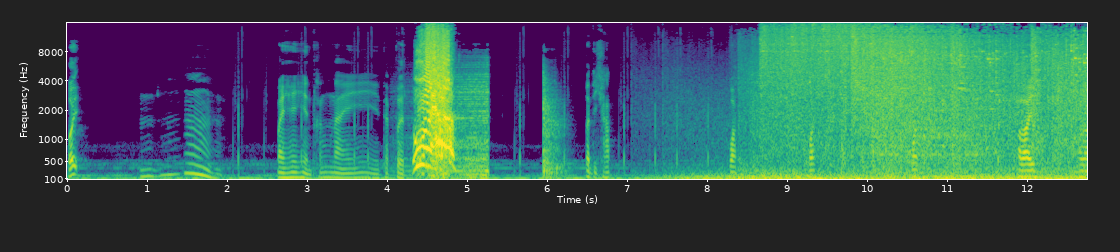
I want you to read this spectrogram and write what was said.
เฮ้ยอืม ไม่ให้เห็นข้างในแต่เปิดอุ้ยสวัสดีครับวัดวัดวัดอะไรอะไร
